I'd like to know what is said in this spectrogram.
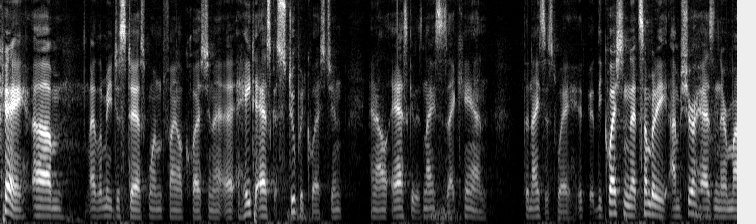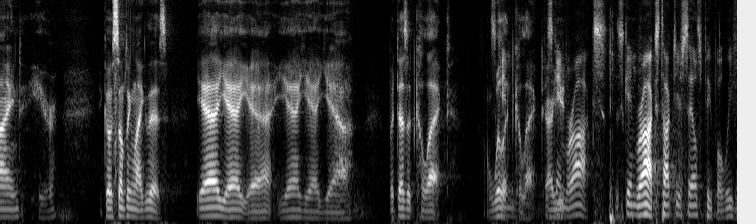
Okay, um, uh, let me just ask one final question. I, I hate to ask a stupid question, and I'll ask it as nice as I can, the nicest way. It, the question that somebody, I'm sure, has in their mind here, it goes something like this: Yeah, yeah, yeah, yeah, yeah, yeah, but does it collect? This will game- it collect? This Are game rocks. This game rocks. Talk to your salespeople. We've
